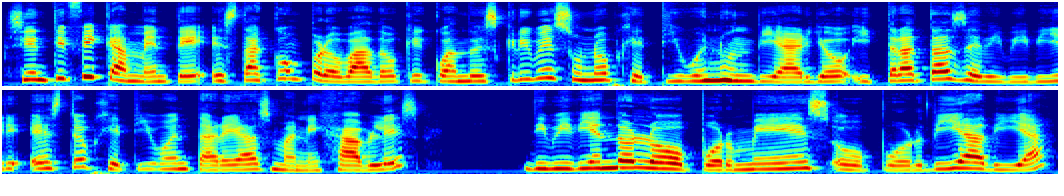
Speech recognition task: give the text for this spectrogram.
Científicamente está comprobado que cuando escribes un objetivo en un diario y tratas de dividir este objetivo en tareas manejables, dividiéndolo por mes o por día a día,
